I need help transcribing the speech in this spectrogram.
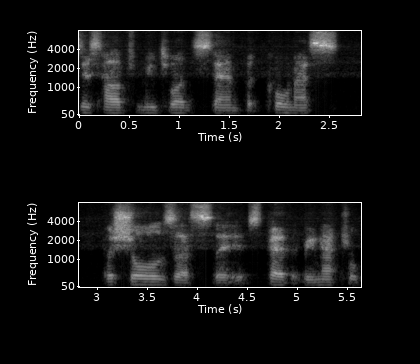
It is hard for me to understand, but Cornas assures us that it's perfectly natural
